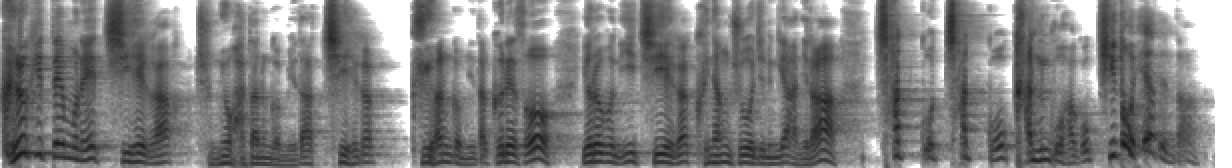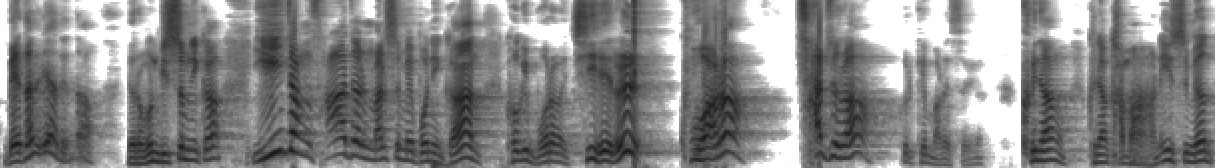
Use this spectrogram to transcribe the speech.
그렇기 때문에 지혜가 중요하다는 겁니다. 지혜가 귀한 겁니다. 그래서 여러분 이 지혜가 그냥 주어지는 게 아니라 찾고 찾고 간구하고 기도해야 된다. 매달려야 된다. 여러분 믿습니까? 2장 4절 말씀에 보니까 거기 뭐라고? 지혜를 구하라. 찾으라. 그렇게 말했어요. 그냥 그냥 가만히 있으면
